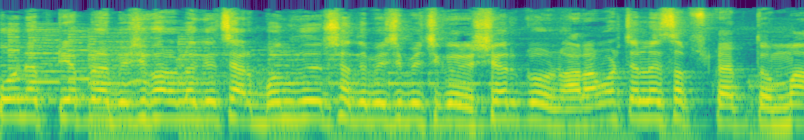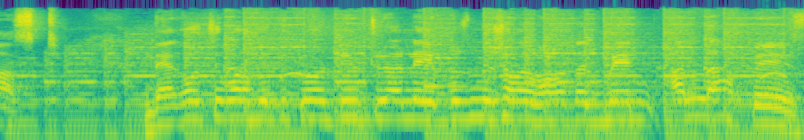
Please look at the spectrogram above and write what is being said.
কোন অ্যাপটি আপনার বেশি ভালো লেগেছে, আর বন্ধুদের সাথে বেশি বেশি করে শেয়ার করুন। আর আমার চ্যানেলে সাবস্ক্রাইব তো মাস্ট দেখা হচ্ছে পরবর্তী কোনো টিউটোরিয়ালে এই পর্যন্ত সবাই ভালো থাকবেন। আল্লাহ হাফেজ।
